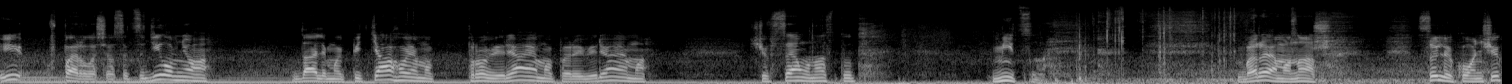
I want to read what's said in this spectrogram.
І вперлося все це діло в нього. Далі ми підтягуємо, провіряємо, перевіряємо, чи все у нас тут міцно. Беремо наш силікончик.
